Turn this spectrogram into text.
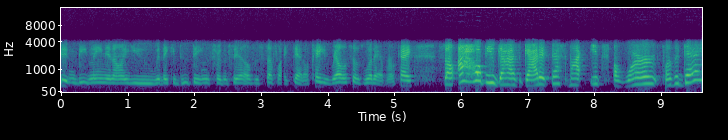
shouldn't be leaning on you when they can do things for themselves and stuff like that, okay? Relatives, whatever, okay? So I hope you guys got it. That's my it's a word for the day.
